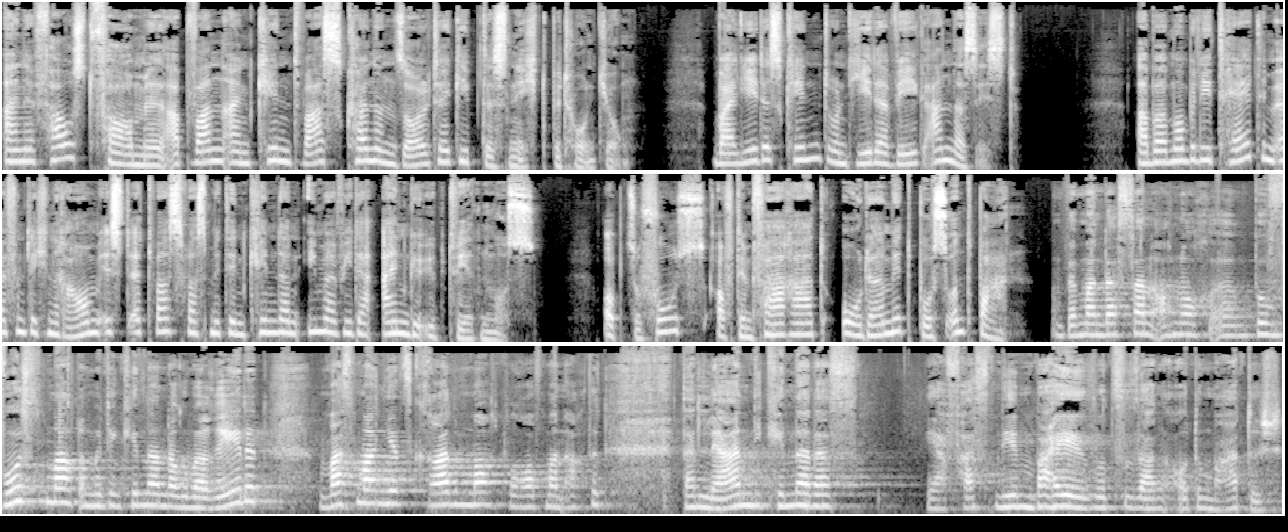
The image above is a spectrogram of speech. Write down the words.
Eine Faustformel, ab wann ein Kind was können sollte, gibt es nicht, betont Jung. Weil jedes Kind und jeder Weg anders ist. Aber Mobilität im öffentlichen Raum ist etwas, was mit den Kindern immer wieder eingeübt werden muss. Ob zu Fuß, auf dem Fahrrad oder mit Bus und Bahn. Und wenn man das dann auch noch äh, bewusst macht und mit den Kindern darüber redet, was man jetzt gerade macht, worauf man achtet, dann lernen die Kinder das ja fast nebenbei sozusagen automatisch.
